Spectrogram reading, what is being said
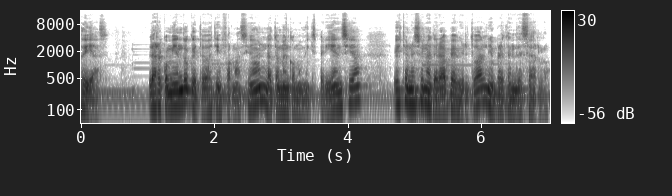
días. Les recomiendo que toda esta información la tomen como mi experiencia. Esto no es una terapia virtual ni pretende serlo.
